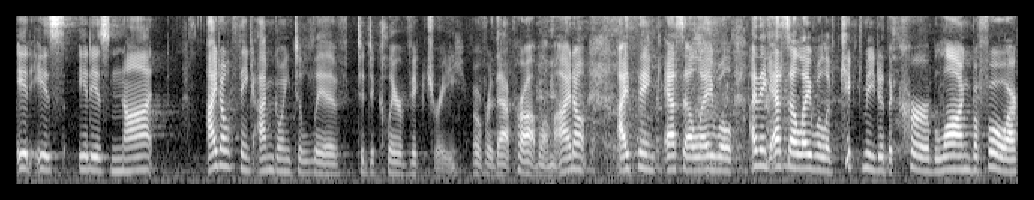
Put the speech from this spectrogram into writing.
it is it is not I don't think I'm going to live to declare victory over that problem. I don't I think SLA will I think SLA will have kicked me to the curb long before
